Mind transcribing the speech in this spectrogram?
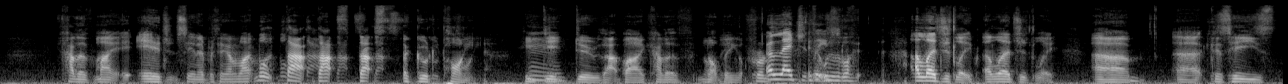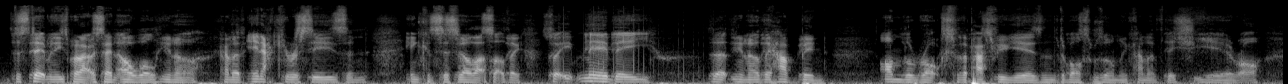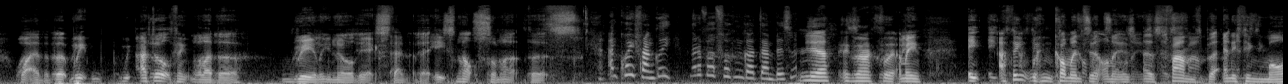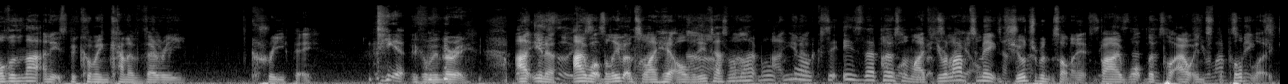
kind of my agency and everything. I'm like, well, that that's that's a good point. He did do that by kind of not being upfront. Allegedly. It was like allegedly, allegedly, um, because he's the statement he's put out is saying, oh well, you know, kind of inaccuracies and inconsistency, all that sort of thing. So it may be that you know they have been on the rocks for the past few years, and the divorce was only kind of this year or whatever. But we, we I don't think we'll ever really know the extent of it. It's not something that's And quite frankly, none of our fucking goddamn business. yeah, exactly. I mean, it, I think we can comment on it as, as fans, but anything more than that, and it's becoming kind of very creepy. yeah. Becoming very, I, you know, I won't believe it until I hear all the details. And I'm like, well, you know, because it is their personal life. You're allowed to make judgments on it by what they put out into the public,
